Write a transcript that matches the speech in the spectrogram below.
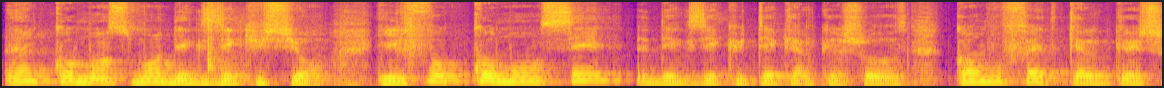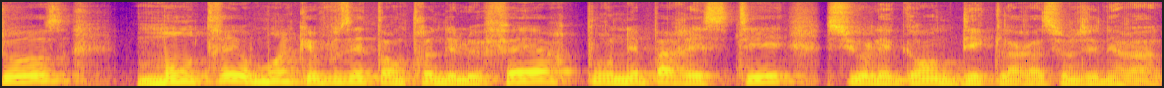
un commencement d'exécution. Il faut commencer d'exécuter quelque chose. Quand vous faites quelque chose, montrez au moins que vous êtes en train de le faire pour ne pas rester sur les grandes déclarations générales.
